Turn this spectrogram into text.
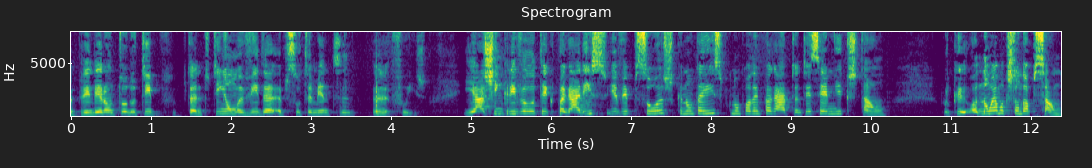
aprenderam todo o tipo, portanto, tinham uma vida absolutamente feliz. E acho incrível eu ter que pagar isso e haver pessoas que não têm isso porque não podem pagar. Portanto, essa é a minha questão. Porque não é uma questão de opção,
